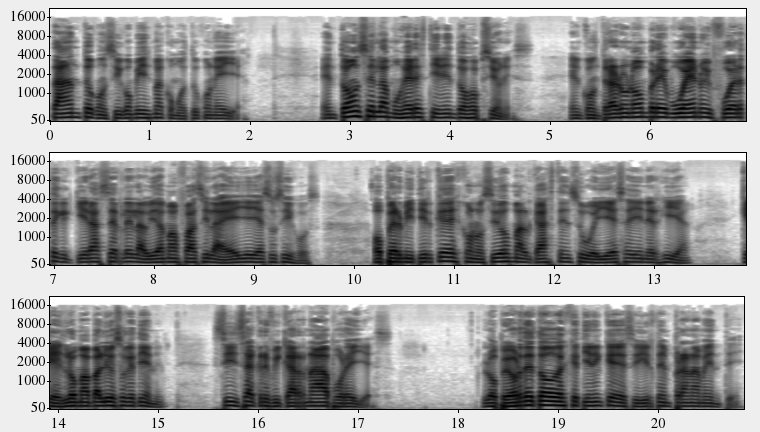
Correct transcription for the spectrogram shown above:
tanto consigo misma como tú con ella. Entonces las mujeres tienen dos opciones. Encontrar un hombre bueno y fuerte que quiera hacerle la vida más fácil a ella y a sus hijos, o permitir que desconocidos malgasten su belleza y energía, que es lo más valioso que tienen, sin sacrificar nada por ellas. Lo peor de todo es que tienen que decidir tempranamente,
